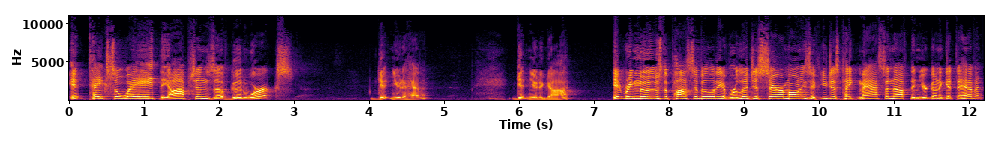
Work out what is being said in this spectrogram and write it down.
It takes away the options of good works, getting you to heaven, getting you to God. It removes the possibility of religious ceremonies. If you just take Mass enough, then you're going to get to heaven.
